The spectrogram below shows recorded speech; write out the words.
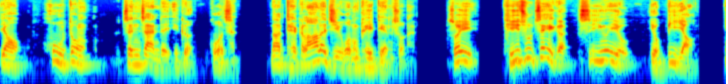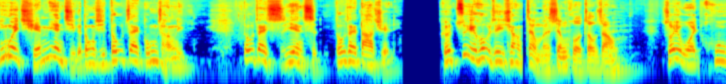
要互动征战的一个过程。那 technology 我们可以点出来，所以提出这个是因为有有必要，因为前面几个东西都在工厂里，都在实验室里，都在大学里，可最后这一项在我们生活周遭，所以我呼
